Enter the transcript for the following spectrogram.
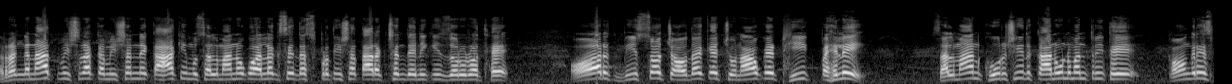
रंगनाथ मिश्रा कमीशन ने कहा कि मुसलमानों को अलग से 10 प्रतिशत आरक्षण देने की ज़रूरत है। और 2014 के चुनाव के ठीक पहले सलमान खुर्शीद कानून मंत्री थे। कांग्रेस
